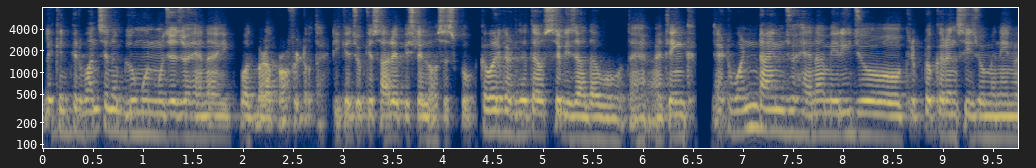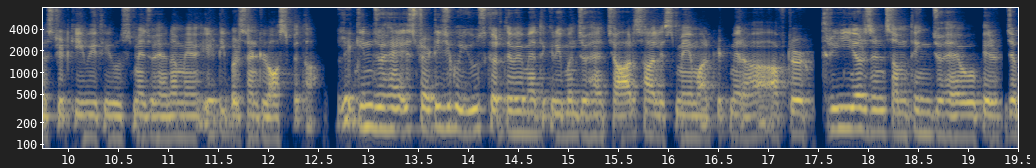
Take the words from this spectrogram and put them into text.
لیکن پھر ونس ان بلو مون مجھے جو ہے نا ایک بہت بڑا پروفٹ ہوتا ہے، ٹھیک ہے؟ جو کہ سارے پچھلے لاسز کو کور کر دیتا ہے، اس سے بھی زیادہ وہ ہوتا ہے I think at one time جو ہے نا میری جو کرپٹو کرنسی جو میں نے انویسٹڈ کی ہوئی تھی، اس میں جو ہے نا میں ایٹی پرسینٹ لاس پہ تھا۔ لیکن جو ہے اس اسٹریٹجی کو یوز کرتے ہوئے میں تقریباً جو ہے چار سال اس میں مارکیٹ میں رہا۔ After three years and something جو ہے وہ پھر جب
